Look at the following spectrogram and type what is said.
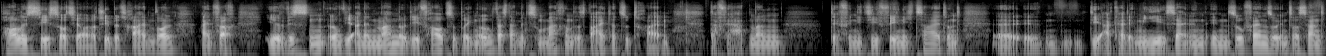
Policy Sociology betreiben wollen, einfach ihr Wissen irgendwie an den Mann oder die Frau zu bringen, irgendwas damit zu machen, das weiterzutreiben. Dafür hat man definitiv wenig Zeit. Und äh, die Akademie ist ja in, insofern so interessant,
